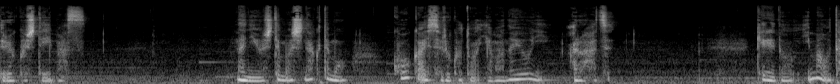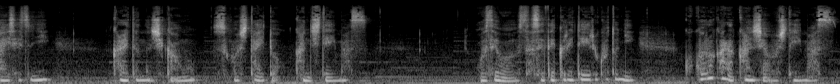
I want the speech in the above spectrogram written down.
努力しています。何をしてもしなくても後悔することは山のようにあるはず。けれど今を大切に彼との時間を過ごしたいと感じています。お世話をさせてくれていることに心から感謝をしています。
